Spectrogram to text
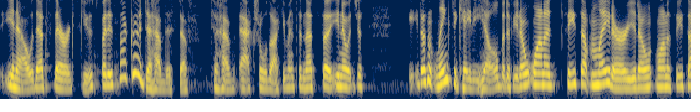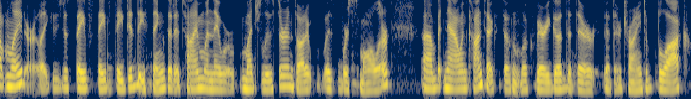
you know that's their excuse but it's not good to have this stuff to have actual documents and that's the you know it just it doesn't link to Katie Hill, but if you don't want to see something later, you don't want to see something later. Like you just they've they they did these things at a time when they were much looser and thought it was were smaller, um, but now in context, it doesn't look very good that they're that they're trying to block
